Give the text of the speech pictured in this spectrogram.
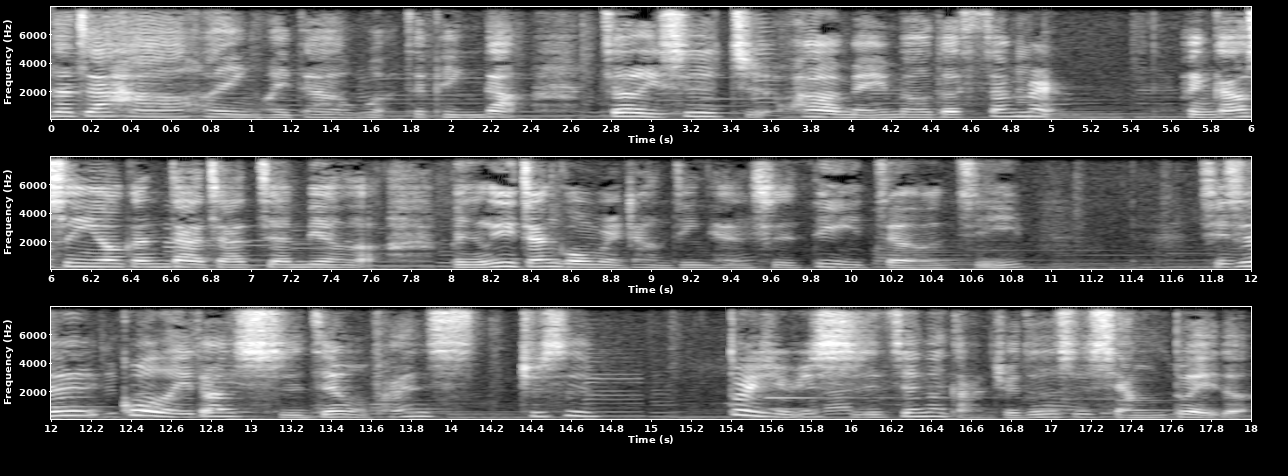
大家好，欢迎回到我的频道，这里是只画眉毛的 Summer，很高兴又跟大家见面了。美丽战国美场今天是第九集。其实过了一段时间，我发现就是对于时间的感觉真的是相对的，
